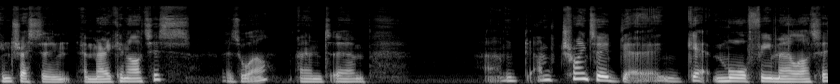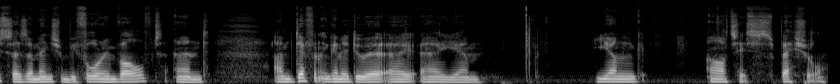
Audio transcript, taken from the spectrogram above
interested in American artists as well, and um, I'm I'm trying to uh, get more female artists, as I mentioned before, involved, and I'm definitely going to do a, a, a um, young artist special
